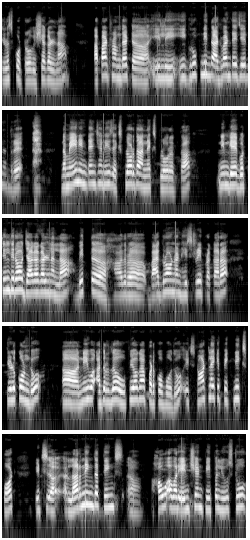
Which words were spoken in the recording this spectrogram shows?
ತಿಳಿಸ್ಕೊಟ್ರು ವಿಷಯಗಳನ್ನ ಅಪಾರ್ಟ್ ಫ್ರಮ್ ದಟ್ ಇಲ್ಲಿ ಈ ಗ್ರೂಪ್ನಿಂದ ಅಡ್ವಾಂಟೇಜ್ ಏನಂದ್ರೆ ನಮ್ಮ main intention is explore the unexplore ಅಂತ. ನಿಮ್ಗೆ ಗೊತ್ತಿಲ್ದಿರೋ ಜಾಗಗಳನ್ನೆಲ್ಲ ವಿತ್ ಅದರ ಬ್ಯಾಕ್ಗ್ರೌಂಡ್ ಅಂಡ್ ಹಿಸ್ಟ್ರಿ ಪ್ರಕಾರ ತಿಳ್ಕೊಂಡು ನೀವು ಅದ್ರದ್ದು ಉಪಯೋಗ ಪಡ್ಕೋಬಹುದು it's not like a picnic spot it's uh, learning the things uh, how our ancient people used to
